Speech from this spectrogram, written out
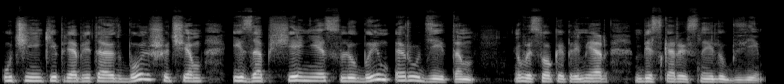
ученики приобретают больше, чем из общения с любым эрудитом. Высокий пример бескорыстной любви.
